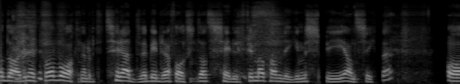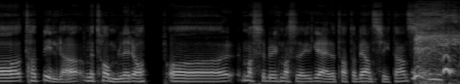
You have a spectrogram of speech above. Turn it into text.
Og dagen etterpå våkner det opp til 30 bilder av folk som har tatt selfie med at han ligger med spy i ansiktet, og tatt bilder med tomler opp og masse brukt masse greier og tatt opp i ansiktet hans.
